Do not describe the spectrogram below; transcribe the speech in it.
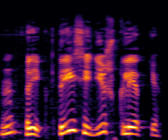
М? Рик, ты сидишь в клетке.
